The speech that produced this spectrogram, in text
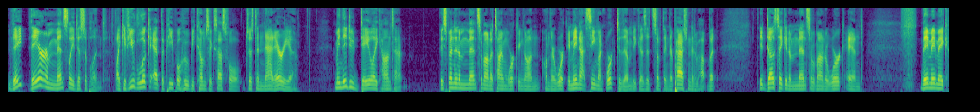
they they are immensely disciplined. Like if you look at the people who become successful just in that area, I mean they do daily content. They spend an immense amount of time working on on their work. It may not seem like work to them because it's something they're passionate about, but it does take an immense amount of work and they may make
